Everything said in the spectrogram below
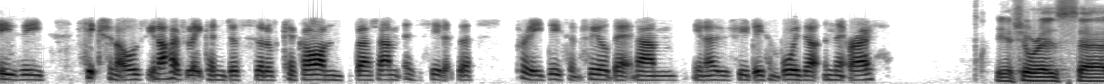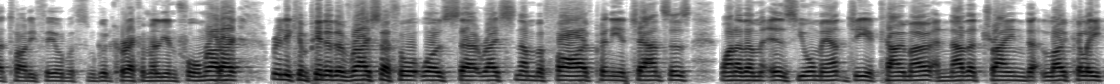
easy sectionals, you know, hopefully it can just sort of kick on. But um, as I said, it's a pretty decent field that, um, you know, there's a few decent boys out in that race. Yeah, sure is. Uh, tidy field with some good Karaka Million form. Righto, really competitive race, I thought, was uh, race number five. Plenty of chances. One of them is your mount, Giacomo, another trained locally.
